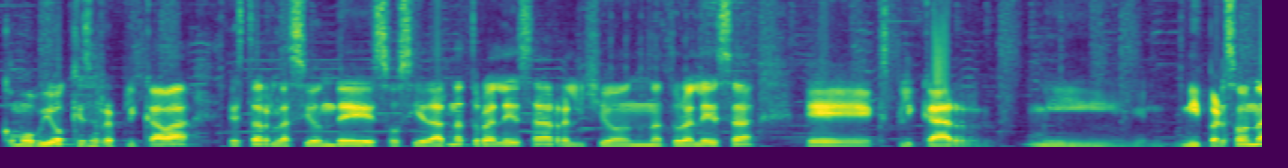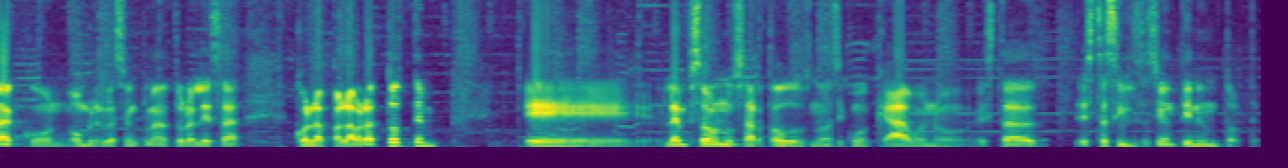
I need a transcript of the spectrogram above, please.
como vio que se replicaba esta relación de sociedad-naturaleza, religión-naturaleza, eh, explicar mi, mi persona con, o mi relación con la naturaleza con la palabra tótem, eh, la empezaron a usar todos, ¿no? Así como que, ah, bueno, esta, esta civilización tiene un tótem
